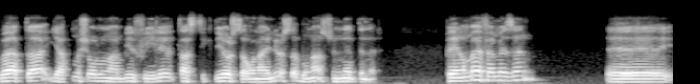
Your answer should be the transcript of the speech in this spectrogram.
veyahut da yapmış olunan bir fiili tasdikliyorsa, onaylıyorsa buna sünnet denir. Peygamber Efendimizin e,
